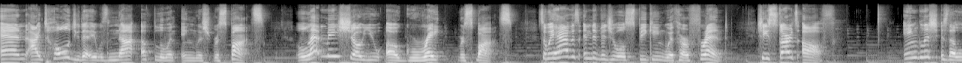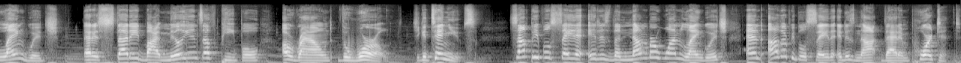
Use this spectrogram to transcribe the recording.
and I told you that it was not a fluent English response. Let me show you a great response. So we have this individual speaking with her friend. She starts off English is the language that is studied by millions of people around the world. She continues Some people say that it is the number one language, and other people say that it is not that important.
